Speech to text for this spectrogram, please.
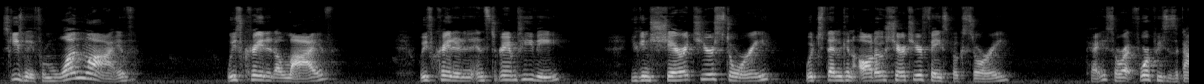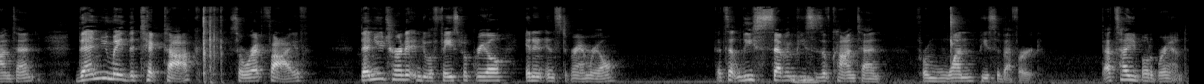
excuse me, from one live, we've created a live, we've created an Instagram TV. You can share it to your story, which then can auto share to your Facebook story. Okay, so we're at four pieces of content. Then you made the TikTok, so we're at five. Then you turned it into a Facebook reel and an Instagram reel. That's at least 7 mm-hmm. pieces of content from one piece of effort. That's how you build a brand.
